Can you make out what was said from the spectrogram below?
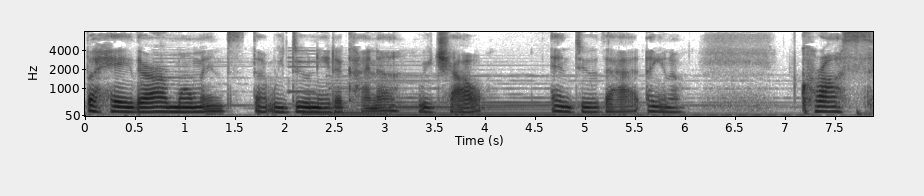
But hey, there are moments that we do need to kind of reach out and do that, you know, cross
